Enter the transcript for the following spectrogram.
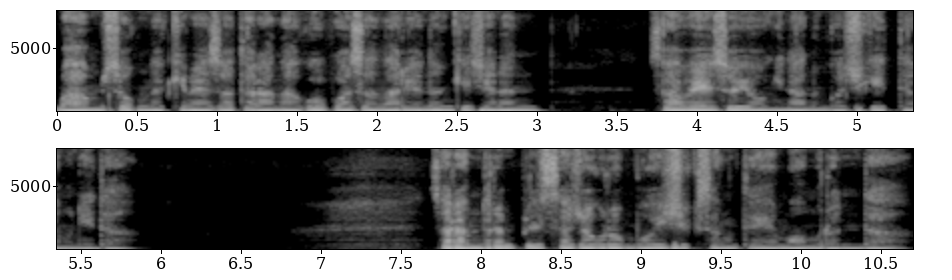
마음속 느낌에서 달아나고 벗어나려는 기제는 사회에서 용인하는 것이기 때문이다. 사람들은 필사적으로 무의식 상태에 머무른다.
